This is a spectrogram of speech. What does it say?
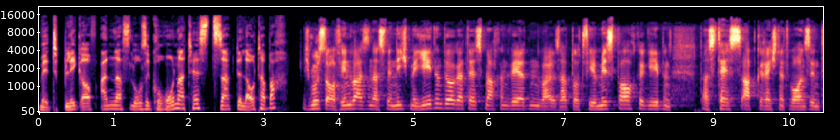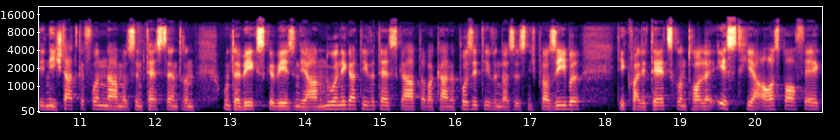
Mit Blick auf anlasslose Corona-Tests sagte Lauterbach, ich muss darauf hinweisen, dass wir nicht mehr jeden Bürgertest machen werden, weil es hat dort viel Missbrauch gegeben, dass Tests abgerechnet worden sind, die nie stattgefunden haben. Es sind Testzentren unterwegs gewesen, die haben nur negative Tests gehabt, aber keine positiven. Das ist nicht plausibel. Die Qualitätskontrolle ist hier ausbaufähig.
